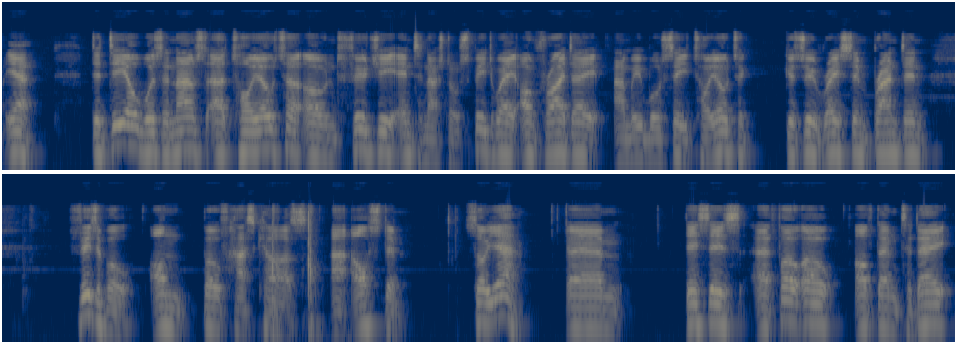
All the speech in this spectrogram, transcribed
Yeah. The deal was announced at Toyota owned Fuji International Speedway on Friday, and we will see Toyota Gazoo Racing branding visible on both Haas cars at Austin. So yeah, um, this is a photo of them today.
